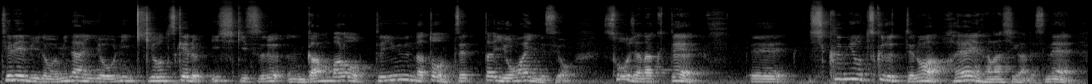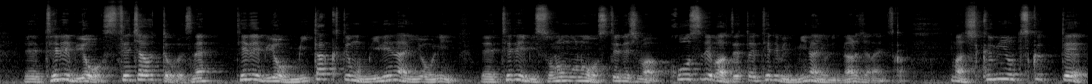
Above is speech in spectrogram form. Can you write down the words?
テレビを見ないように気をつける意識する、うん、頑張ろうっていうんだと絶対弱いんですよ。そうじゃなくて、えー仕組みを作るっていうのは早い話がですね、えーテレビを捨てちゃうってことですね。テレビを見たくても見れないように、えーテレビそのものを捨ててしまう。こうすれば絶対テレビ見ないようになるじゃないですか。まあ、仕組みを作って、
